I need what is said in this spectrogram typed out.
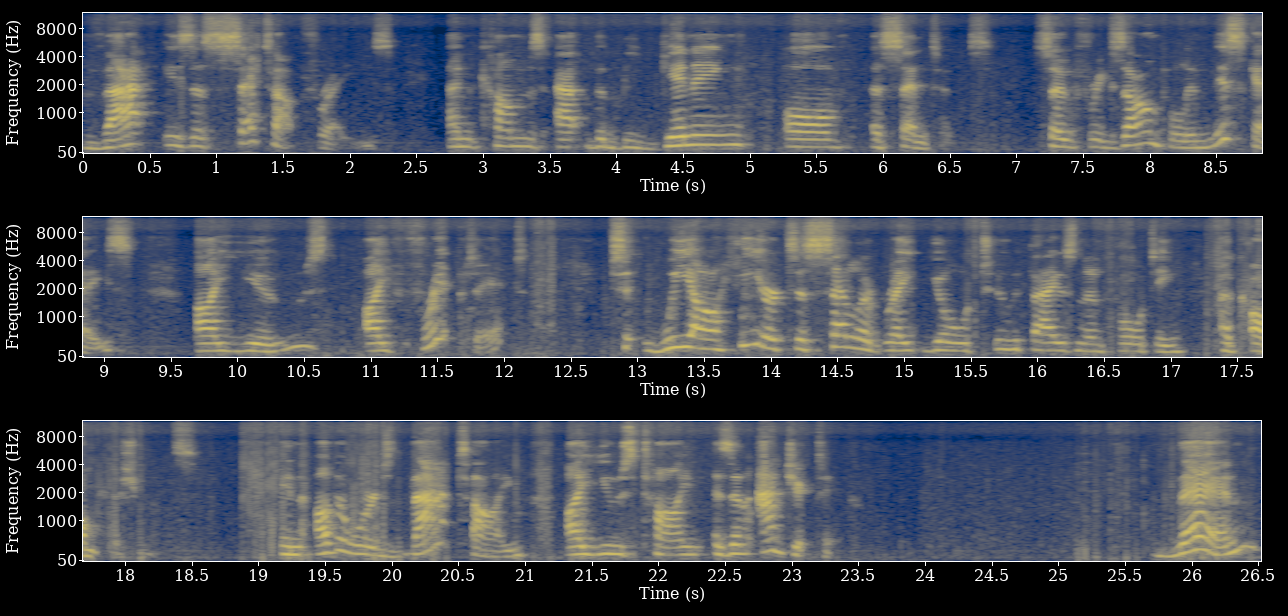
that is a setup phrase and comes at the beginning of a sentence. So, for example, in this case, I used, I fripped it. To, we are here to celebrate your 2014 accomplishments. In other words, that time I use time as an adjective. Then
